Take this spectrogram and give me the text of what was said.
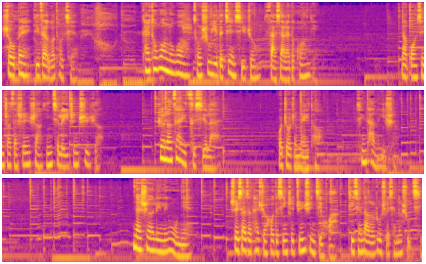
手背抵在额头前。抬头望了望从树叶的间隙中洒下来的光影，那光线照在身上，引起了一阵炙热。热浪再一次袭来，我皱着眉头，轻叹了一声。那是二零零五年，学校在开学后的新生军训计划提前到了入学前的暑期。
